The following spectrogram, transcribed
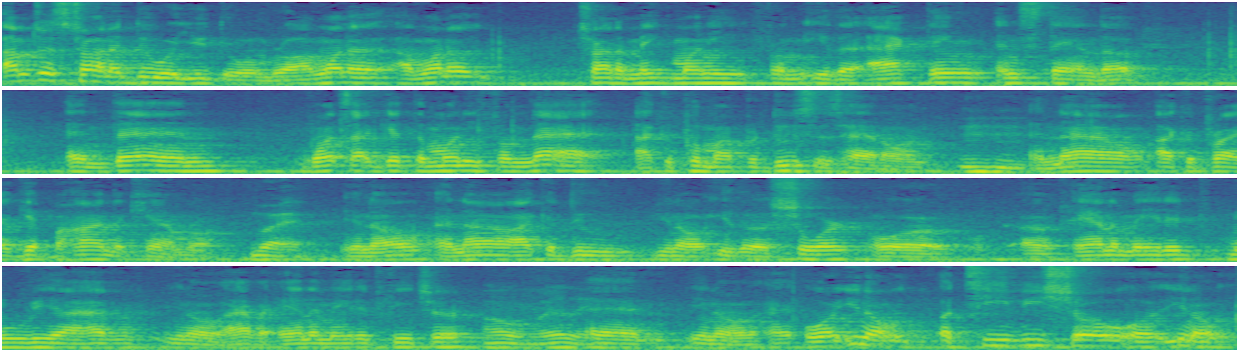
I'm just trying to do what you're doing, bro. I wanna I wanna try to make money from either acting and stand up, and then once I get the money from that, I could put my producer's hat on, Mm-hmm. and now I could probably get behind the camera, Right. you know. And now I could do you know either a short or an animated movie. I have you know I have an animated feature. Oh, really? And you know, or you know a TV show or you know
